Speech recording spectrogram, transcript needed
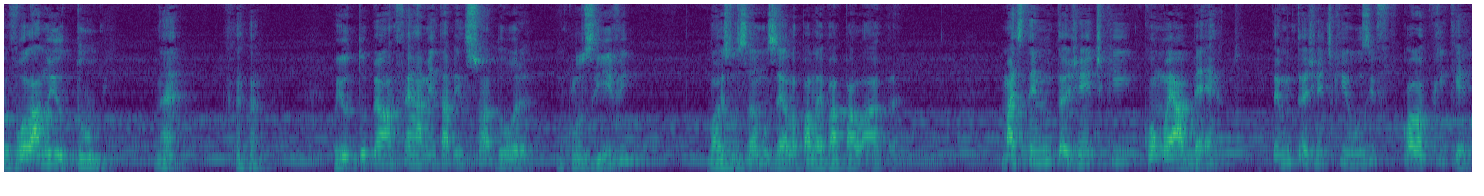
Eu vou lá no YouTube, né? o YouTube é uma ferramenta abençoadora. Inclusive, nós usamos ela para levar a palavra. Mas tem muita gente que, como é aberto, tem muita gente que usa e coloca o que quer.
